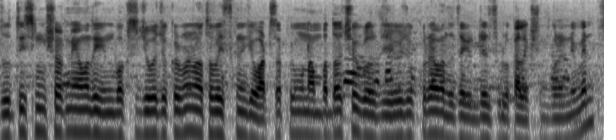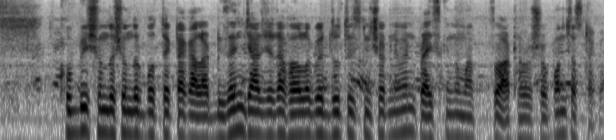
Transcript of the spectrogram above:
দ্রুত স্ক্রিনশট নিয়ে আমাদের ইনবক্সে যোগাযোগ করবেন, অথবা স্ক্রিনে যে হোয়াটসঅ্যাপ এবং নাম্বার দেওয়া হচ্ছে ওগুলোতে যোগাযোগ করে আমাদের থেকে ড্রেসগুলো কালেকশন করে নেবেন। খুবই সুন্দর সুন্দর প্রত্যেকটা কালার ডিজাইন যার যেটা ভালো লাগবে, দ্রুত স্ক্রিনশট নেবেন। প্রাইস কিন্তু মাত্র আঠারোশো পঞ্চাশ টাকা।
